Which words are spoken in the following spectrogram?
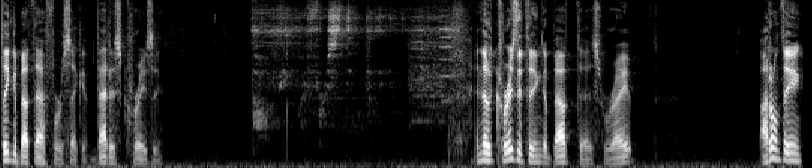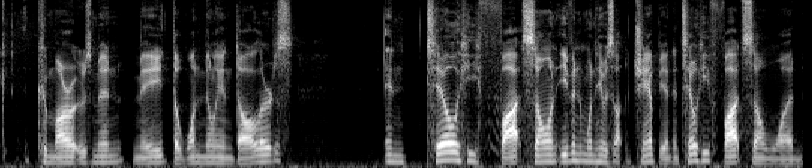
Think about that for a second. That is crazy. And the crazy thing about this, right? I don't think Kamaru Usman made the $1 million until he fought someone, even when he was a champion, until he fought someone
